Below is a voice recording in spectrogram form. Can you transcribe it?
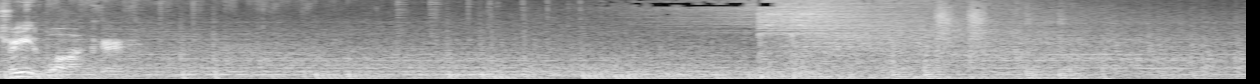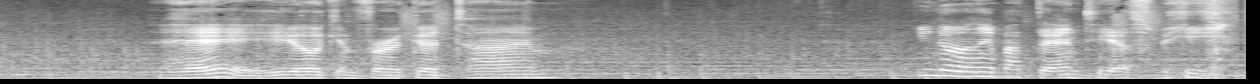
Streetwalker. Hey, you looking for a good time? You know anything about the NTSB?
